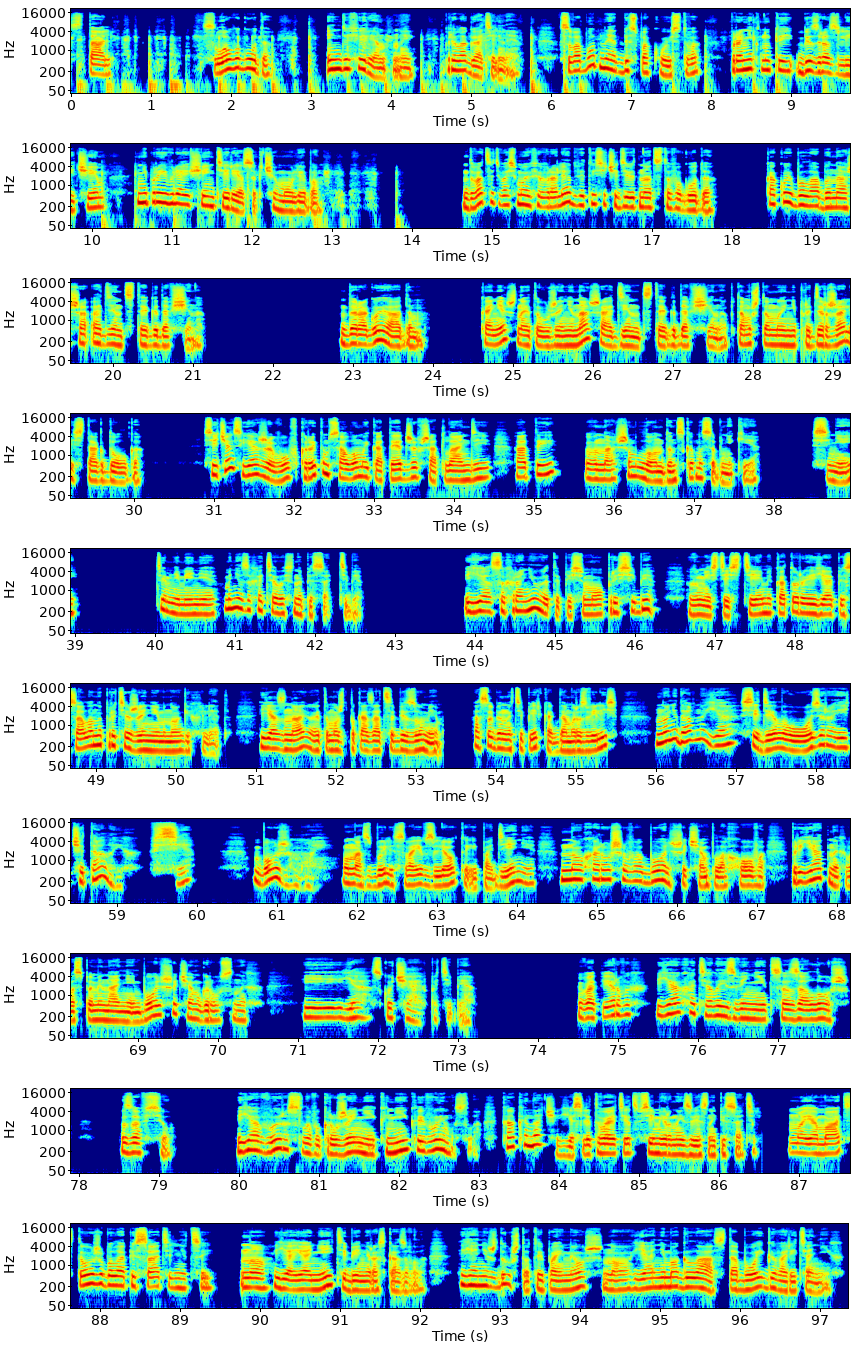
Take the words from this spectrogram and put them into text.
Сталь. Слово года. Индифферентный. Прилагательное. Свободный от беспокойства, проникнутый безразличием, не проявляющий интереса к чему-либо. 28 февраля 2019 года. Какой была бы наша одиннадцатая годовщина? Дорогой Адам, конечно, это уже не наша одиннадцатая годовщина, потому что мы не продержались так долго. Сейчас я живу в крытом соломой коттедже в Шотландии, а ты в нашем лондонском особняке. С ней. Тем не менее, мне захотелось написать тебе. Я сохраню это письмо при себе, вместе с теми, которые я писала на протяжении многих лет. Я знаю, это может показаться безумием, особенно теперь, когда мы развелись, но недавно я сидела у озера и читала их. Все. Боже мой, у нас были свои взлеты и падения, но хорошего больше, чем плохого, приятных воспоминаний больше, чем грустных. И я скучаю по тебе. Во-первых, я хотела извиниться за ложь, за все. Я выросла в окружении книг и вымысла. Как иначе, если твой отец всемирно известный писатель? Моя мать тоже была писательницей, но я и о ней тебе не рассказывала. Я не жду, что ты поймешь, но я не могла с тобой говорить о них.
